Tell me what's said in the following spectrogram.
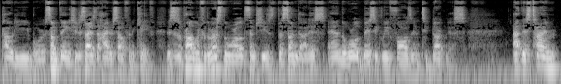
pouty or something. She decides to hide herself in a cave. This is a problem for the rest of the world since she's the sun goddess and the world basically falls into darkness. At this time,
